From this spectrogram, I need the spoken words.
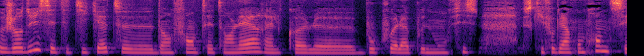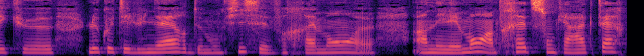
Aujourd'hui, cette étiquette euh, d'enfant tête en l'air, elle colle euh, beaucoup à la peau de mon fils. Ce qu'il faut bien comprendre, c'est que le côté lunaire de mon fils est vraiment euh, un élément, un trait de son caractère.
